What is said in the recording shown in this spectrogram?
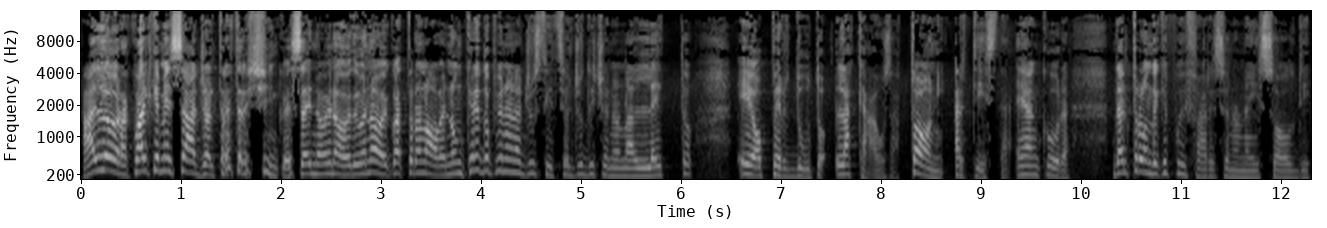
Allora, qualche messaggio al 335 699 2949, non credo più nella giustizia, il giudice non ha letto e ho perduto la causa. Tony, artista, e ancora, d'altronde che puoi fare se non hai i soldi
